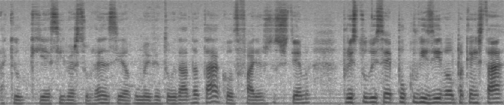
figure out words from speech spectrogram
àquilo que é cibersegurança, alguma eventualidade de ataque ou de falhas do sistema. Por isso, tudo isso é pouco visível para quem está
